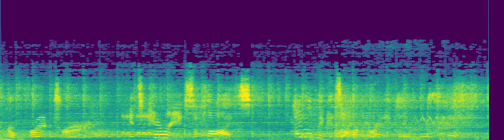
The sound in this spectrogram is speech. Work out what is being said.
Like a freight train. It's carrying supplies. I don't think it's armed or anything.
